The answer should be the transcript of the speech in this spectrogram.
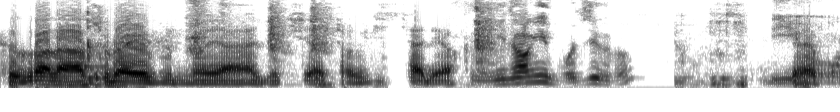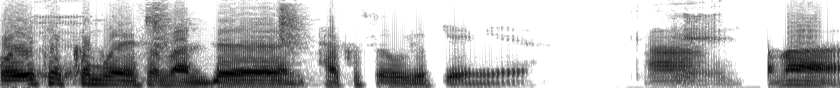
그건 아수라의 분노야 아저씨야 정신 차려. 그 인왕이 뭐지 그럼? 네, 코에테크모에서 만든 다크소울 게임이에요. 아 예. 아마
